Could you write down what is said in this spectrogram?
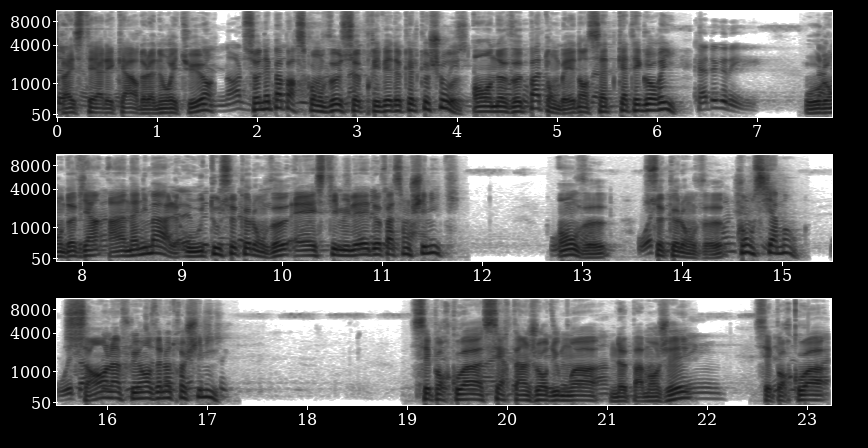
rester à l'écart de la nourriture, ce n'est pas parce qu'on veut se priver de quelque chose, on ne veut pas tomber dans cette catégorie où l'on devient un animal, où tout ce que l'on veut est stimulé de façon chimique. On veut ce que l'on veut consciemment, sans l'influence de notre chimie. C'est pourquoi certains jours du mois ne pas manger, c'est pourquoi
